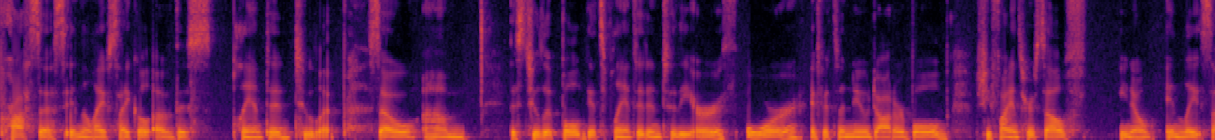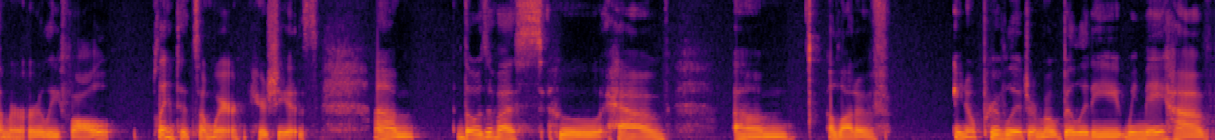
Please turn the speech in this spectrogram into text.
process in the life cycle of this planted tulip. So, um, this tulip bulb gets planted into the earth, or if it's a new daughter bulb, she finds herself, you know, in late summer, early fall, planted somewhere. Here she is. Um, those of us who have um, a lot of you know privilege or mobility we may have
